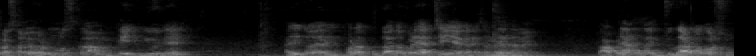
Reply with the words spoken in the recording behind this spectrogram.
બસ હવે ઓલમોસ્ટ કામ થઈ જ ગયું છે. હજી તો એમ થોડા ફુગા તો પડ્યા જ છે અહીંયા કને સમજ્યા તમે? તો આપણે આનું કંઈક જુગાડ તો કરશું.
